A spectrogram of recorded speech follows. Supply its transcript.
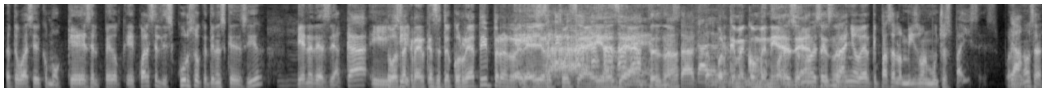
Yo te voy a decir como qué es el pedo, qué, cuál es el discurso que tienes que decir. Viene desde acá y... Tú vas sí. a creer que se te ocurrió a ti, pero en realidad yo lo puse ahí desde antes, ¿no? Exactamente, Porque me ¿no? convenía Por desde eso no antes, es extraño ver que pasa lo mismo en muchos países. pues. ¿no? O sea,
